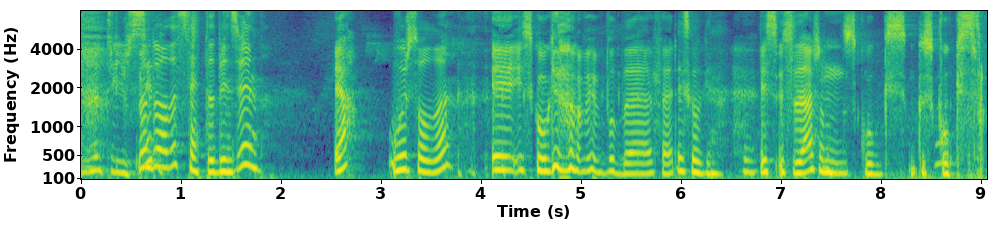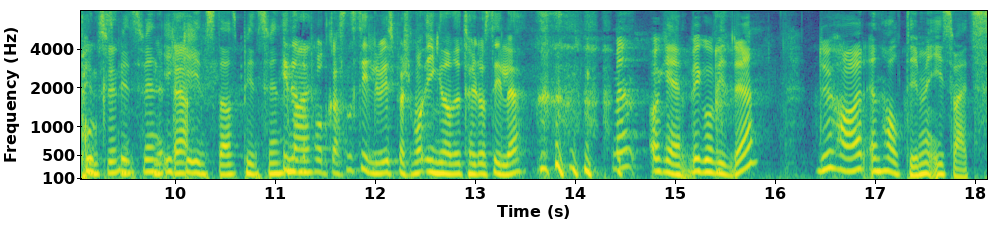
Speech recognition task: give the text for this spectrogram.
som en trussel. Men du hadde sett et pinnsvin? Ja. Hvor så du det? I, I skogen der vi bodde før. I skogen. I, så det er sånn skogs, skogspinnsvin. Skogspinnsvin, ikke Ja. Insta-pinnsvin. I denne podkasten stiller vi spørsmål ingen andre tør å stille. Men ok, vi går videre. Du har en halvtime i Sveits.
